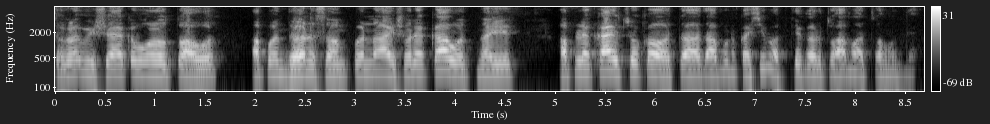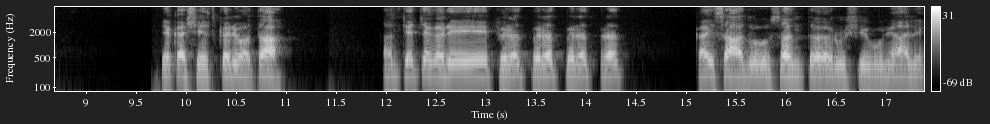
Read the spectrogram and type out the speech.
सगळं विषयाकडे वळवतो आहोत. आपण धन संपन्न ऐश्वर्या का होत नाहीत? आपल्या काय चुका होतात? आपण कशी भक्ती करतो? हा महत्वा मुद्दा एका शेतकरी होता. आणि त्याच्या घरी फिरत फिरत फिरत फिरत काही साधू संत ऋषी मुनी आले.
